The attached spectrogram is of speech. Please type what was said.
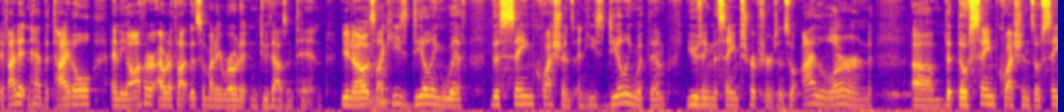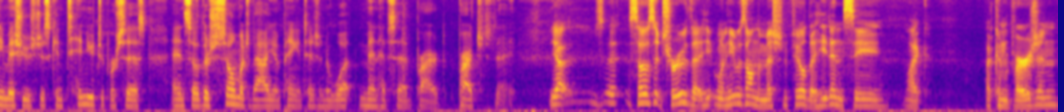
if I didn't have the title and the author, I would have thought that somebody wrote it in 2010. You know, it's like he's dealing with the same questions and he's dealing with them using the same scriptures. And so I learned um, that those same questions, those same issues, just continue to persist. And so there's so much value in paying attention to what men have said prior prior to today. Yeah. So is it true that he, when he was on the mission field that he didn't see like a conversion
